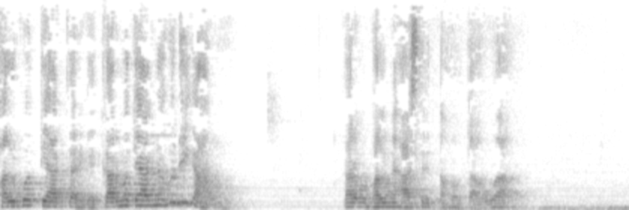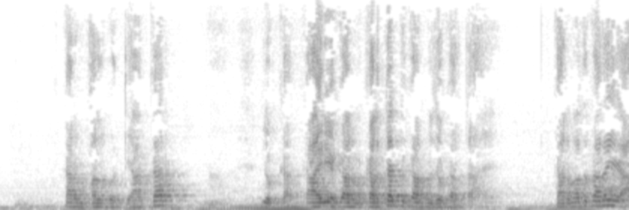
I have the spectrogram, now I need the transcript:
फल को त्याग करके, कर्म त्यागने को नहीं कहा कर्म फल में आश्रित न होता हुआ। कर्म फल को त्याग कर, जो कार्य कर्म, कर्तव्य कर्म जो करता है, कर्म तो करेगा,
